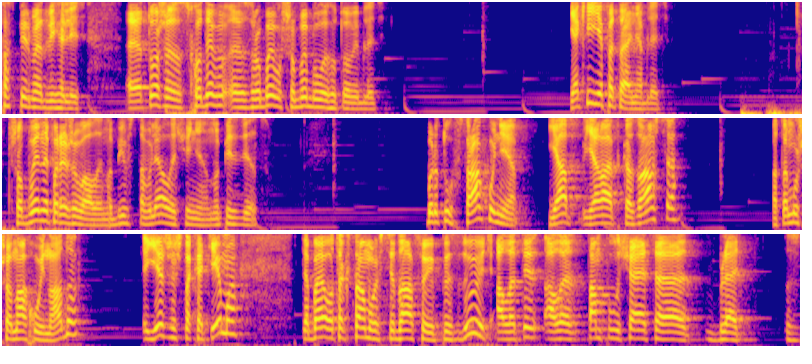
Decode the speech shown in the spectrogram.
по, спірмі двігались. Е, Теж сходив, е, зробив, щоб ви були готові, блядь. Які є питання, блядь? Щоб ви не переживали, набі вставляли чи ні, ну піздець. Братух, в сраку ні. Я, я отказався, тому що нахуй надо. Є ж така тема. Тебе отак само в седацію пиздують, але ти, але там, виходить, блядь, з,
